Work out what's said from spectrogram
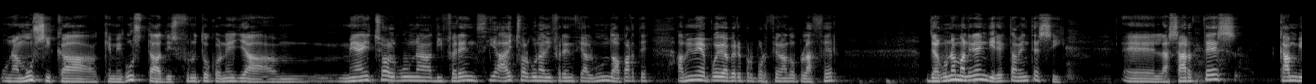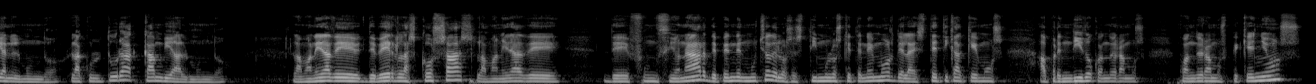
una música que me gusta, disfruto con ella, mm, ¿me ha hecho alguna diferencia? ¿Ha hecho alguna diferencia al mundo? Aparte, ¿a mí me puede haber proporcionado placer? De alguna manera, indirectamente, sí. Eh, las artes cambian el mundo, la cultura cambia al mundo. La manera de ver las cosas, la manera de, de funcionar dependen mucho de los estímulos que tenemos, de la estética que hemos aprendido cuando éramos, cuando éramos pequeños,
